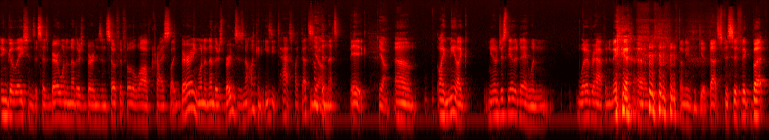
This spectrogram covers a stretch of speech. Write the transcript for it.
in galatians it says bear one another's burdens and so fulfill the law of christ. Like bearing one another's burdens is not like an easy task. Like that's Yeah. something that's big. Yeah. um, like me, like you know, just the other day when whatever happened to me, um, don't need to get that specific, but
